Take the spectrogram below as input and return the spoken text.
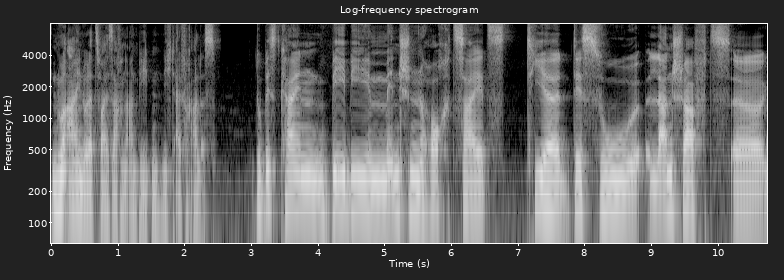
nur ein oder zwei Sachen anbieten, nicht einfach alles. Du bist kein Baby, Menschen, Hochzeits, Tier, Dessous, Landschafts, äh,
